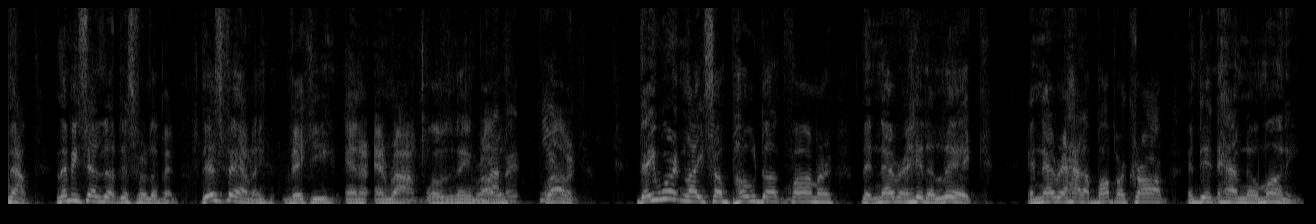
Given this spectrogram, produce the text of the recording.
Now, let me set it up just for a little bit. This family, Vicky and and Rob, what was the name? Robin? Robert, yeah. Robert. They weren't like some podunk farmer that never hit a lick and never had a bumper crop and didn't have no money.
